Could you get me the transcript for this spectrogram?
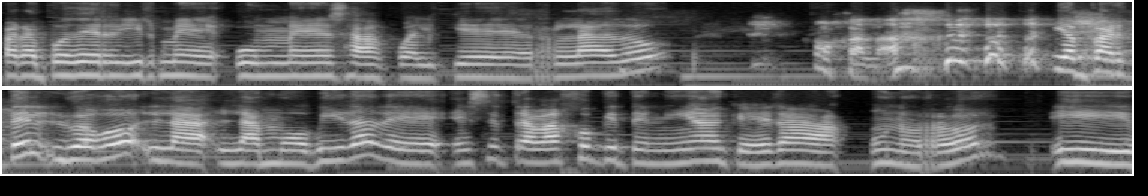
para poder irme un mes a cualquier lado. Ojalá. Y aparte, luego la, la movida de ese trabajo que tenía que era un horror y,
